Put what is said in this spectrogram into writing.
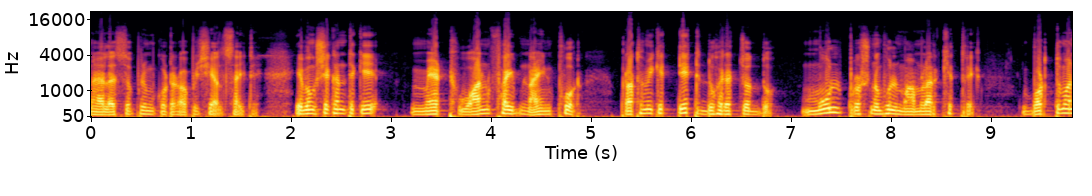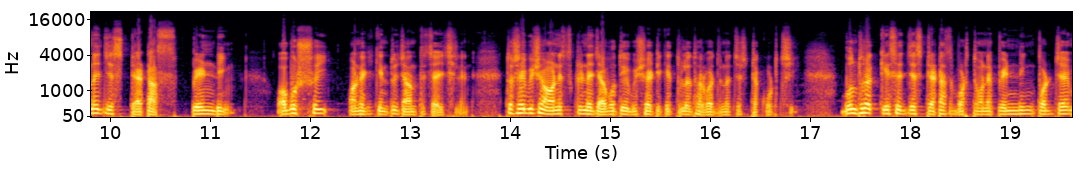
ন্যায়ালয় সুপ্রিম কোর্টের অফিসিয়াল সাইটে এবং সেখান থেকে MAT one five nine four প্রাথমিকের টেট দু হাজার চোদ্দ, মূল প্রশ্নভুল মামলার ক্ষেত্রে বর্তমানে যে স্ট্যাটাস পেন্ডিং অবশ্যই অনেকে কিন্তু জানতে চাইছিলেন। তো সেই বিষয়ে অন স্ক্রিনে যাবতীয় বিষয়টিকে তুলে ধরবার জন্য চেষ্টা করছি। বন্ধুরা, কেসের যে স্ট্যাটাস বর্তমানে পেন্ডিং পর্যায়ে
